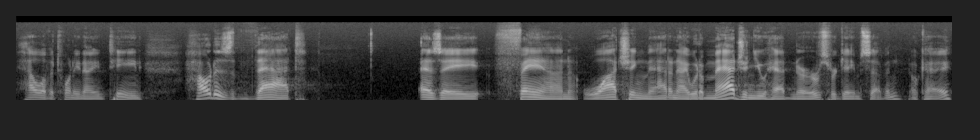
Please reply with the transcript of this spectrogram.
hell of a 2019. How does that? as a fan watching that, and I would imagine you had nerves for Game Seven. Okay,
